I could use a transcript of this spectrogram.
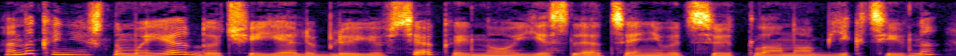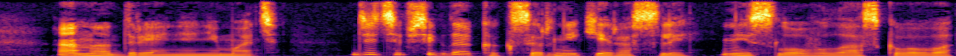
она, конечно, моя дочь, и я люблю ее всякой, но если оценивать Светлану объективно, она дрянь, а не мать. Дети всегда как сорняки росли. Ни слова ласкового,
